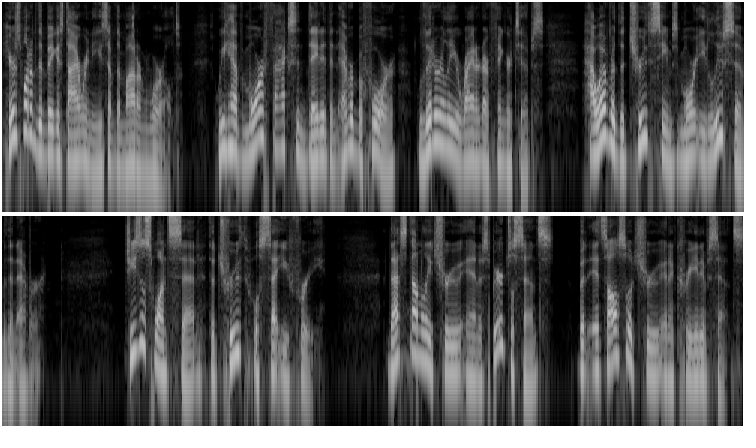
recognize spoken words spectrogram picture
Here's one of the biggest ironies of the modern world. We have more facts and data than ever before, literally right at our fingertips. However, the truth seems more elusive than ever. Jesus once said, The truth will set you free. That's not only true in a spiritual sense, but it's also true in a creative sense.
